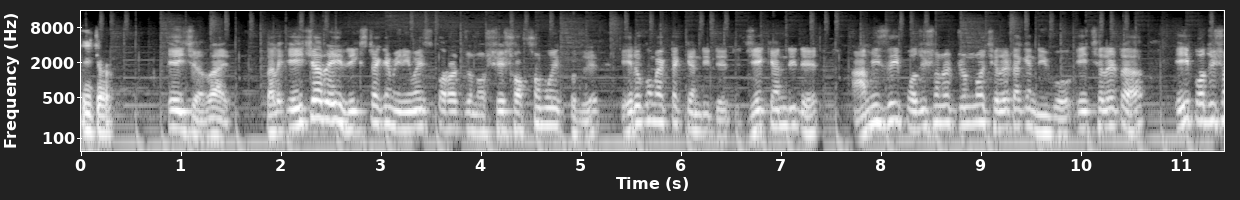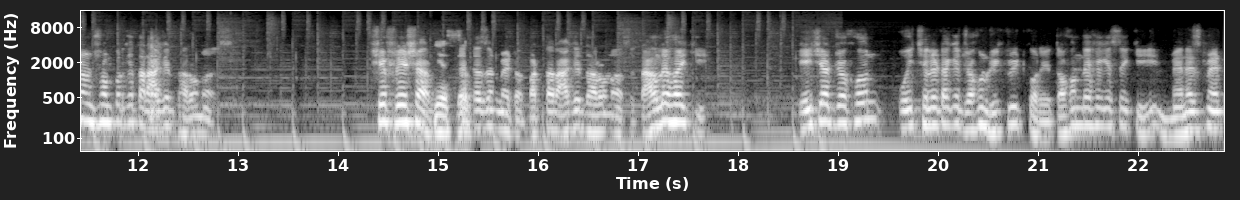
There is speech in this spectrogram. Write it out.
টিচার এইচআর রাইট তাহলে এইচআর এই রিস্কটাকে মিনিমাইজ করার জন্য সে সবসময় খোঁজে এরকম একটা ক্যান্ডিডেট যে ক্যান্ডিডেট আমি যেই পজিশনের জন্য ছেলেটাকে নিব এই ছেলেটা এই পজিশন সম্পর্কে তার আগের ধারণা আছে। সে fresher that doesn't matter but তার আগের ধারণা আছে। তাহলে হয় কি এইচআর যখন ওই ছেলেটাকে যখন রিক্রুইট করে তখন দেখা গেছে কি ম্যানেজমেন্ট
